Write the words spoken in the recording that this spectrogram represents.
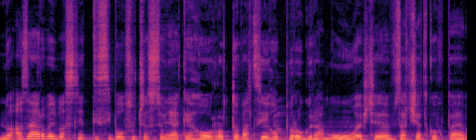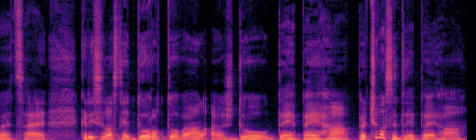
No a zároveň vlastně ty si byl součástí nějakého rotovacího programu, ještě v začátkoch PVC, kdy si vlastně dorotoval až do DPH. Proč vlastně DPH?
